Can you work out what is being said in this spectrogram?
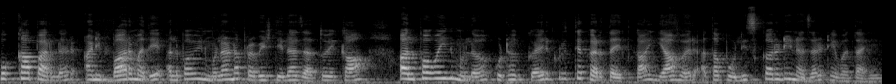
हुक्का पार्लर आणि बारमध्ये अल्पवयीन मुलांना प्रवेश दिला जातोय का? अल्पवयीन मुलं कुठं गैरकृत्य करतायत का? यावर आता पोलीस करडी नजर ठेवत आहेत.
